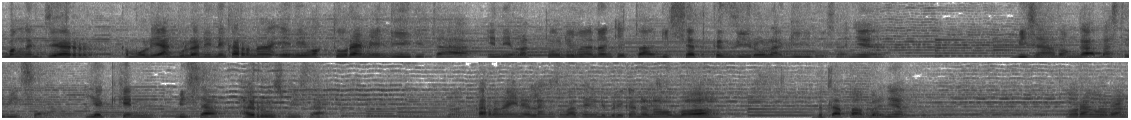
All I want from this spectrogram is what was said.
mengejar kemuliaan bulan ini karena ini waktu remedi kita. Ini waktu di mana kita di set ke zero lagi dosanya. Bisa atau enggak pasti bisa. Yakin bisa, harus bisa. Nah, karena ini adalah kesempatan yang diberikan oleh Allah. Betapa banyak orang-orang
